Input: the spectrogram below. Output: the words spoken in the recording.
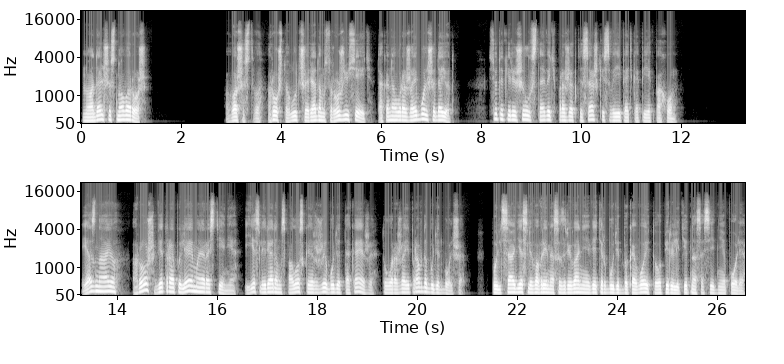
Ну а дальше снова рожь. Вашество, рожь-то лучше рядом с рожью сеять, так она урожай больше дает. Все-таки решил вставить в прожекты Сашки свои пять копеек пахом. Я знаю, Рожь – ветроопыляемое растение, и если рядом с полоской ржи будет такая же, то урожай и правда будет больше. Пыльца, если во время созревания ветер будет боковой, то перелетит на соседнее поле.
